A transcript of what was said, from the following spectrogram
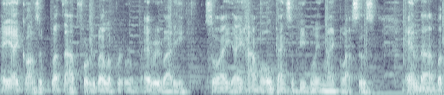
AI concept, but not for developer, everybody. So I, I have all kinds of people in my classes, and uh, but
